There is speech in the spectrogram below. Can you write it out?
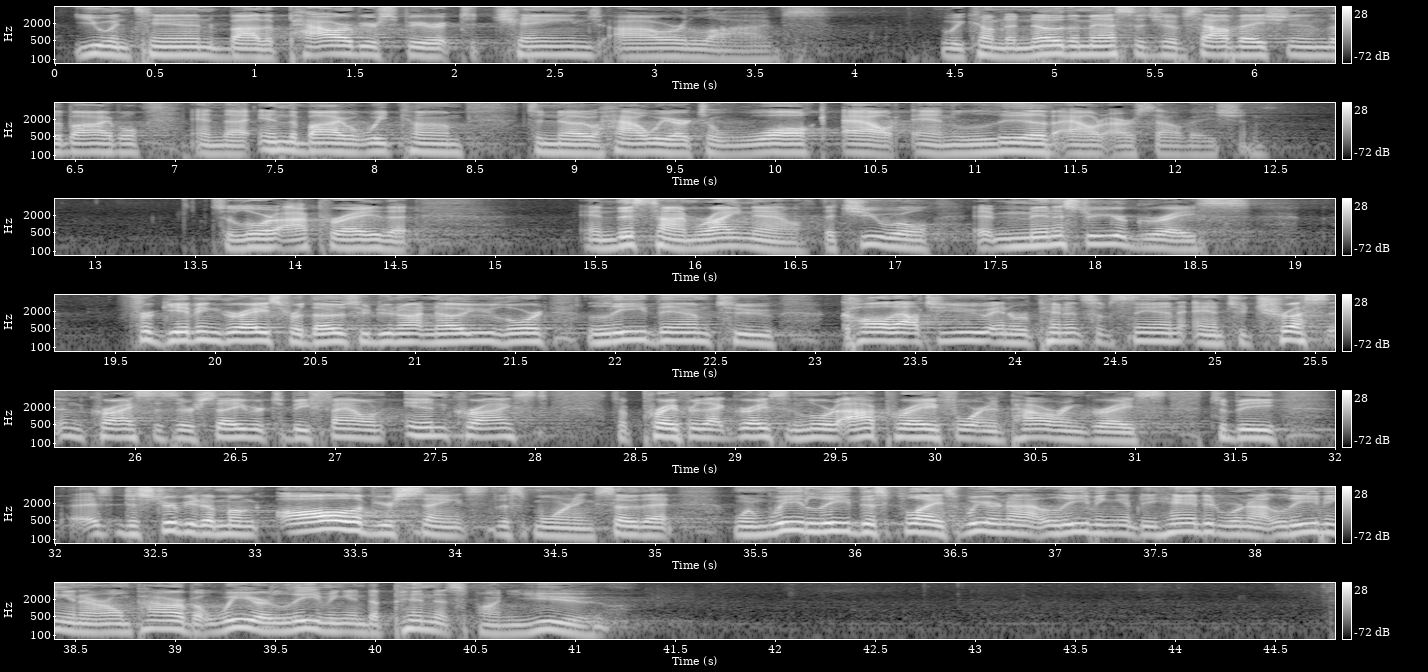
you intend by the power of your Spirit to change our lives. We come to know the message of salvation in the Bible, and that in the Bible we come to know how we are to walk out and live out our salvation. So, Lord, I pray that and this time, right now, that you will administer your grace, forgiving grace for those who do not know you. Lord, lead them to call out to you in repentance of sin and to trust in Christ as their Savior, to be found in Christ. So pray for that grace. And Lord, I pray for empowering grace to be uh, distributed among all of your saints this morning so that when we leave this place, we are not leaving empty handed, we're not leaving in our own power, but we are leaving in dependence upon you.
